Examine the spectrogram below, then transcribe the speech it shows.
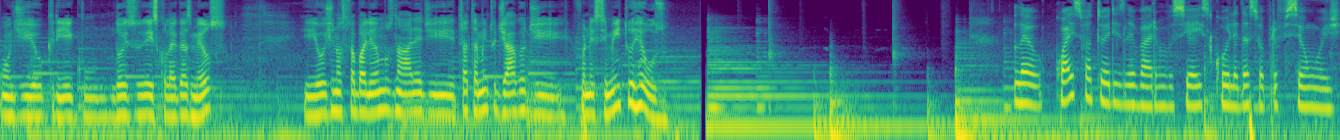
onde eu criei com dois ex-colegas meus. E hoje nós trabalhamos na área de tratamento de água de fornecimento e reuso. Léo, quais fatores levaram você à escolha da sua profissão hoje?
